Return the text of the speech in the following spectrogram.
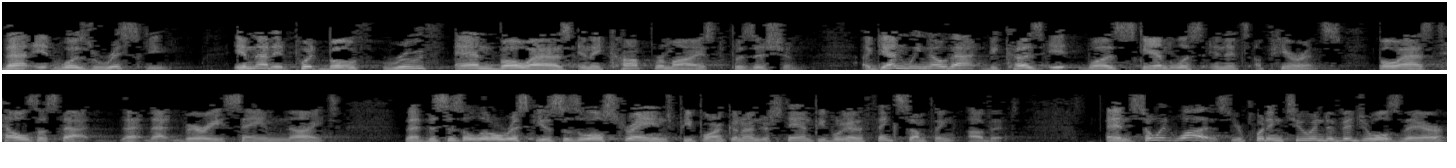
that it was risky in that it put both Ruth and Boaz in a compromised position. Again, we know that because it was scandalous in its appearance. Boaz tells us that, that, that very same night. That this is a little risky, this is a little strange. People aren't going to understand, people are going to think something of it. And so it was. You're putting two individuals there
